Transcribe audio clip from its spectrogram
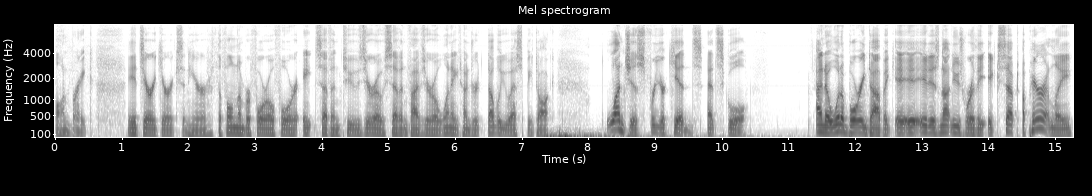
on break. It's Erick Erickson here. The phone number 404-872-0750 1-800 WSB Lunches for your kids at school. I know what a boring topic. it, it is not newsworthy, except apparently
